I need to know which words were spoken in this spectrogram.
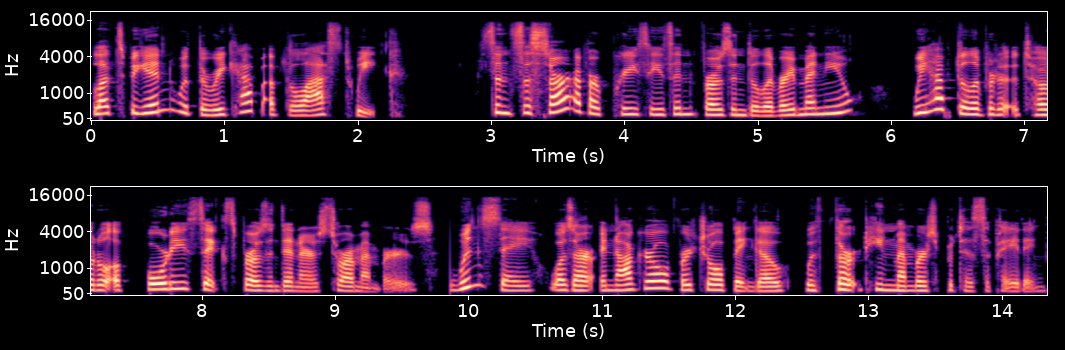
Let's begin with the recap of the last week. Since the start of our preseason frozen delivery menu, we have delivered a total of 46 frozen dinners to our members. Wednesday was our inaugural virtual bingo with 13 members participating.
